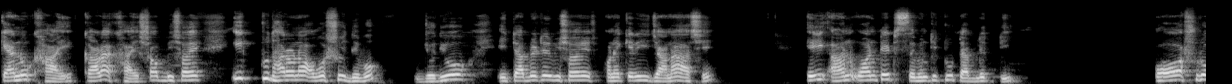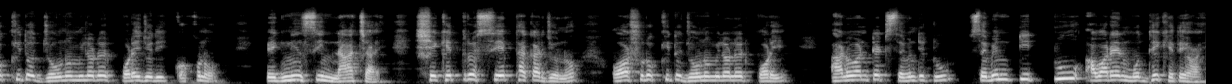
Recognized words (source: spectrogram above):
কেন খায়, কারা খায়, সব বিষয়ে একটু ধারণা অবশ্যই দেব। যদিও এই ট্যাবলেটের বিষয়ে অনেকেরই জানা আছে, এই আনওয়ান্টেড সেভেন্টি টু ট্যাবলেটটি অসুরক্ষিত যৌন মিলনের পরে যদি কখনো প্রেগনেন্সি না চায় সেক্ষেত্রে সেফ থাকার জন্য অসুরক্ষিত যৌন মিলনের পরে Unwanted seventy two seventy two আওয়ারের মধ্যে খেতে হয়।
